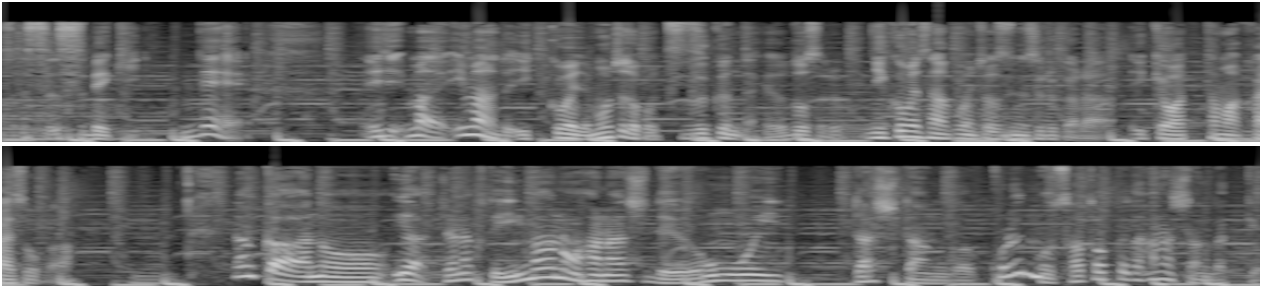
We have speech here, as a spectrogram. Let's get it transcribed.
すすべき。で、えまあ、今ので1個目でもうちょっとこれ続くんだけど、どうする ?2 個目、3個目に突入するから、1回頭返そうか。なんかあの、いや、じゃなくて今の話で思い出したんが、これも里っぺで話したんだっけ？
